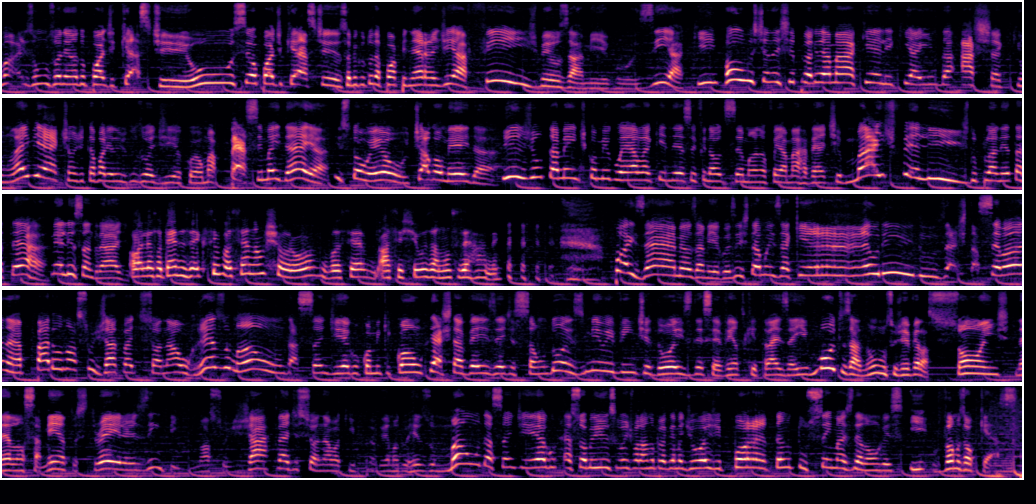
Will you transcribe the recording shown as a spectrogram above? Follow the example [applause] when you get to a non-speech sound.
Mais um Zoneando Podcast, o seu podcast sobre cultura pop nerd e afins, meus amigos. E aqui, host neste programa, aquele que ainda acha que um live action de Cavaleiros do Zodíaco é uma péssima ideia, estou eu, Thiago Almeida. E juntamente comigo ela, que nesse final de semana foi a Marvete mais feliz do planeta Terra, Melissa Andrade. Olha, só tenho a dizer que se você não chorou, você assistiu os anúncios errados. [laughs] Pois é, meus amigos, estamos aqui reunidos esta semana para o nosso já tradicional resumão da San Diego Comic Con, desta vez edição 2022 desse evento que traz aí muitos anúncios, revelações, né, lançamentos, trailers, enfim nosso já tradicional aqui programa do resumão da San Diego. É sobre isso que vamos falar no programa de hoje. Portanto, sem mais delongas e vamos ao cast.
